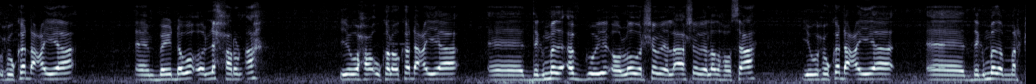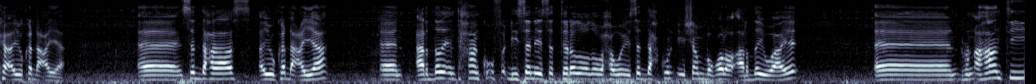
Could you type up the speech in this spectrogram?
wuxuu ka dhacayaa baydhabo oo lix xarun ah iyo waxa uu kaloo ka dhacayaa degmada afgooye oo lower shabeelle ah shabeellada hoose ah iyo wuxuu ka dhacayaa degmada marka ayuu ka dhacayaa. Saddexdaas ayuu ka dhacayaa. Ardada imtixaanka u fadhiisanaysa tiradooda waxa weeye saddex kun iyo shan boqol oo arday waaye. Run ahaantii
